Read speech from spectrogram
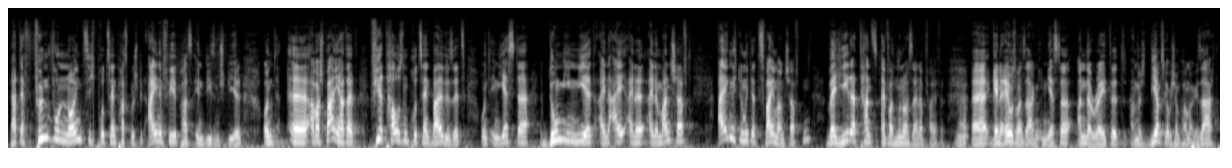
Da hat er 95% Pass gespielt, einen Fehlpass in diesem Spiel. Und, äh, aber Spanien hat halt 4000% Ballbesitz und Iniesta dominiert eine, Ei- eine, eine Mannschaft, eigentlich dominiert er zwei Mannschaften, weil jeder tanzt einfach nur nach seiner Pfeife. Ja. Äh, generell muss man sagen, Iniesta, underrated, haben wir, wir haben es, glaube ich, schon ein paar Mal gesagt,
